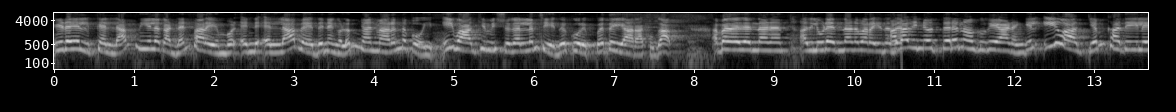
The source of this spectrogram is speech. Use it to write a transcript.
ഇടയിൽക്കെല്ലാം നീലകണ്ഠൻ പറയുമ്പോൾ എന്റെ എല്ലാ വേദനകളും ഞാൻ മറന്നുപോയി. ഈ വാക്യം വിശകലനം ചെയ്ത് കുറിപ്പ് തയ്യാറാക്കുക. അപ്പോൾ അതായത് എന്താണ് അതിലൂടെ എന്താണ് പറയുന്നത്? അപ്പോൾ അതിന്റെ ഉത്തരം നോക്കുകയാണെങ്കിൽ ഈ വാക്യം കഥയിലെ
